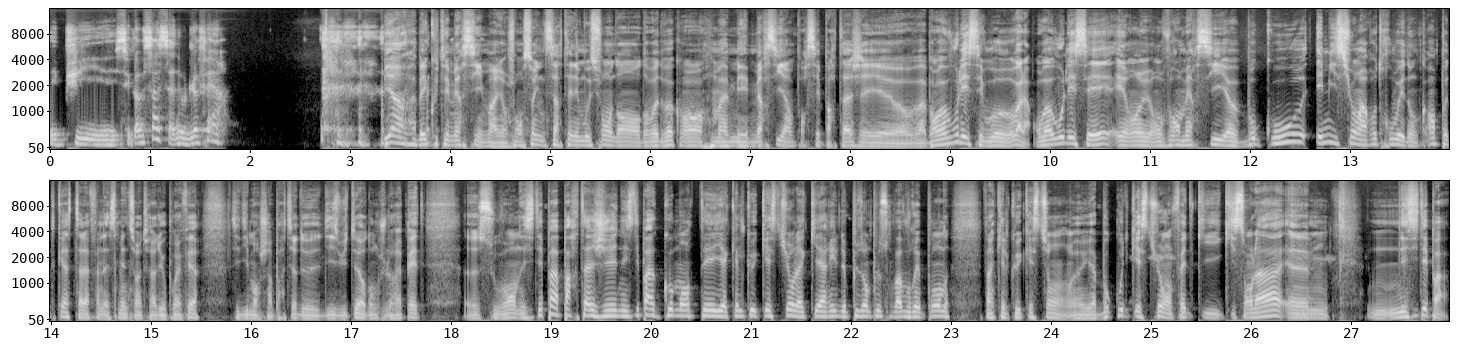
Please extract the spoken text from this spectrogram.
Et puis, c'est comme ça, c'est à nous de le faire. Bien, ah bah écoutez, merci Marion. On sent une certaine émotion dans, votre voix. Quand, mais merci hein, pour ces partages et euh, on, va, on, va, vous laisser. Voilà, on va vous laisser et on, on, vous remercie euh, beaucoup. Émission à retrouver donc en podcast à la fin de la semaine sur radio.fr. C'est dimanche à partir de 18h. Donc je le répète euh, souvent, n'hésitez pas à partager, n'hésitez pas à commenter. Il y a quelques questions là qui arrivent de plus en plus. On va vous répondre. Enfin quelques questions. il y a beaucoup de questions en fait qui, qui sont là. n'hésitez pas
